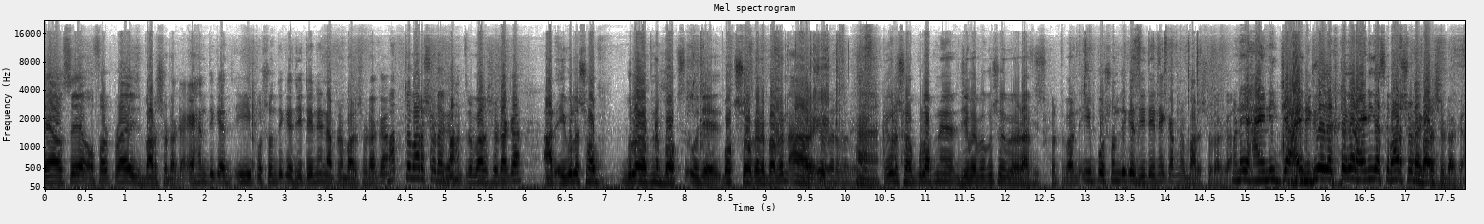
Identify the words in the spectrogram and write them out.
দেওয়া হচ্ছে অফার প্রাইস বারোশো টাকা। এখান থেকে এই পোর্শন থেকে জিতে নেন আপনার বারোশো টাকা। মাত্র বারোশো টাকা। মাত্র বারোশো টাকা। আর এগুলো সবগুলো আপনি বক্স ওই যে বক্স সহকারে পাবেন আর। হ্যাঁ এগুলো সবগুলো আপনি যেভাবে খুশি ওইভাবে রাফিস করতে পারেন। এই পোর্শন থেকে যেটা নেক আপনার বারোশো টাকা। মানে হাইনিক যা হাইনিক- 2000 টাকার হাইনিক আজকে 1200 টাকা। বারোশো টাকা।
